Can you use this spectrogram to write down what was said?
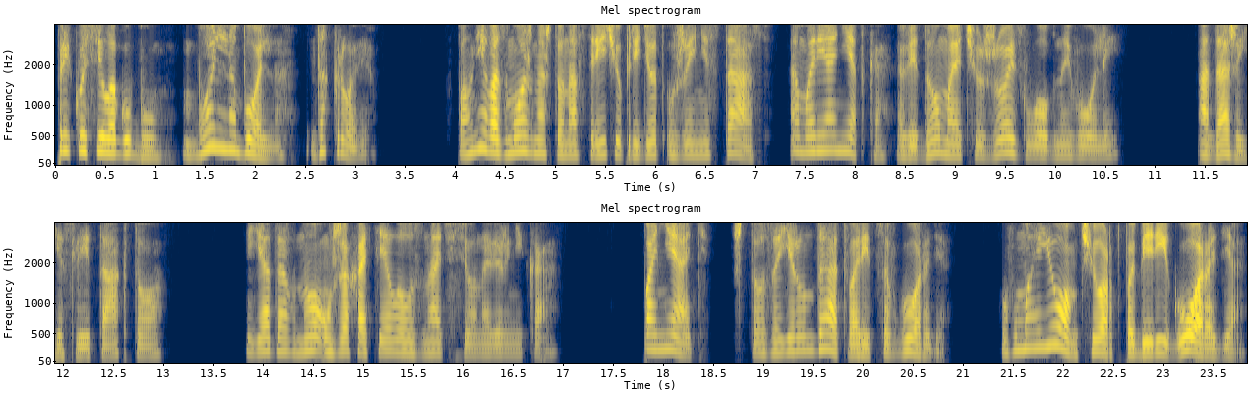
Прикусила губу. Больно-больно, до крови. Вполне возможно, что навстречу придет уже не Стас, а марионетка, ведомая чужой злобной волей. А даже если и так, то... Я давно уже хотела узнать все наверняка. Понять, что за ерунда творится в городе. В моем, черт побери, городе.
